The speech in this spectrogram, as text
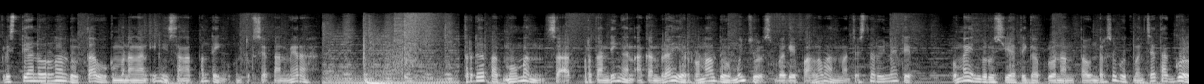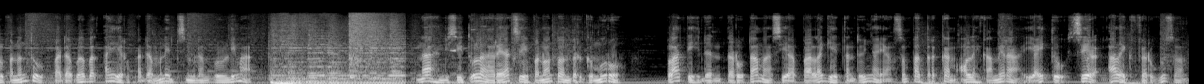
Cristiano Ronaldo tahu kemenangan ini sangat penting untuk Setan Merah. Terdapat momen saat pertandingan akan berakhir Ronaldo muncul sebagai pahlawan Manchester United. Pemain berusia 36 tahun tersebut mencetak gol penentu pada babak akhir pada menit 95. Nah, di situlah reaksi penonton bergemuruh pelatih dan terutama siapa lagi tentunya yang sempat rekam oleh kamera yaitu Sir Alex Ferguson.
